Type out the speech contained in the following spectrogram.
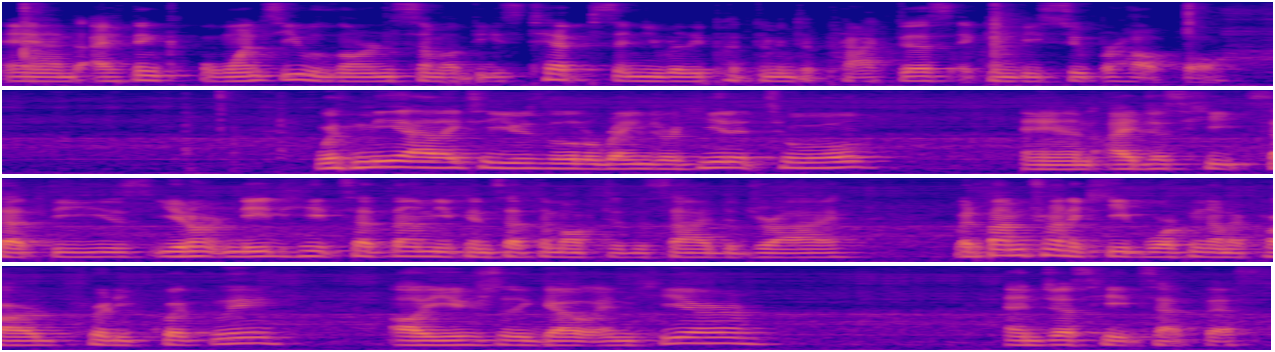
And I think once you learn some of these tips and you really put them into practice, it can be super helpful. With me, I like to use the little Ranger Heat It tool and I just heat set these. You don't need to heat set them. You can set them off to the side to dry. But if I'm trying to keep working on a card pretty quickly, I'll usually go in here and just heat set this.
